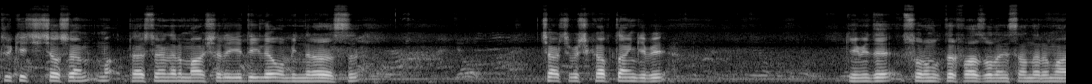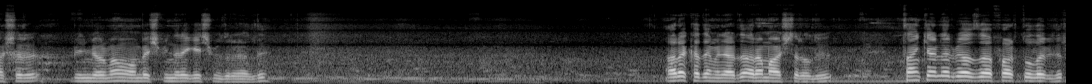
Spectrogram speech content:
Türkiye içi çalışan personellerin maaşları 7 ile 10 bin lira arası. Çarşıbaşı kaptan gibi gemide sorumlulukları fazla olan insanların maaşları bilmiyorum ama 15 bin lira geçmiyordur herhalde. Ara kademelerde ara maaşlar alıyor. Tankerler biraz daha farklı olabilir.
